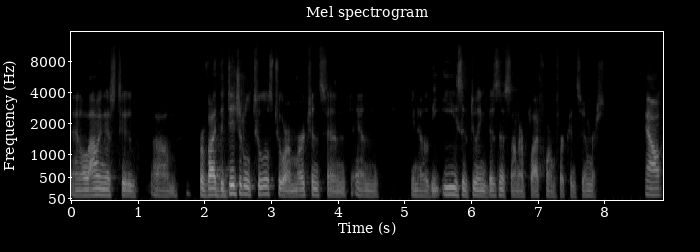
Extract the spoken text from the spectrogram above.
and allowing us to um, provide the digital tools to our merchants and and you know the ease of doing business on our platform for consumers. Now,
